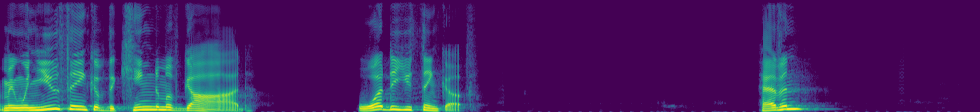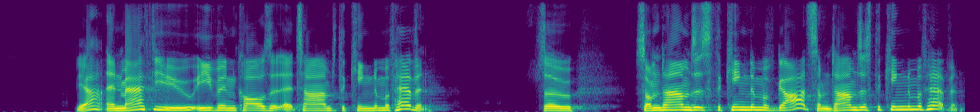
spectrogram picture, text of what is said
I mean, when you think of the kingdom of God, what do you think of? Heaven? Yeah, and Matthew even calls it at times the kingdom of heaven. So sometimes it's the kingdom of God, sometimes it's the kingdom of heaven.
